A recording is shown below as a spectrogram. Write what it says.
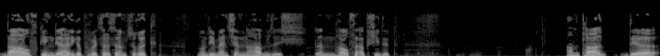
Darauf ging der heilige Prophet zurück und die Menschen haben sich dann auch verabschiedet. Am Tag der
